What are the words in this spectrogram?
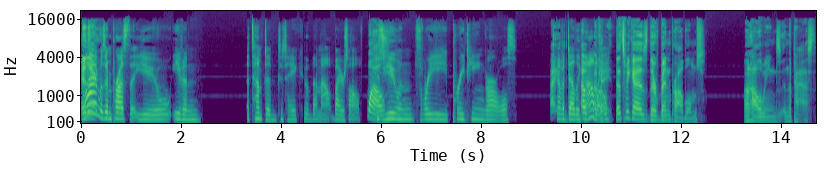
And well, I was impressed that you even attempted to take them out by yourself. well, Because you and three preteen girls I- have a deadly Oh, combo. okay, that's because there have been problems on Halloween's in the past.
